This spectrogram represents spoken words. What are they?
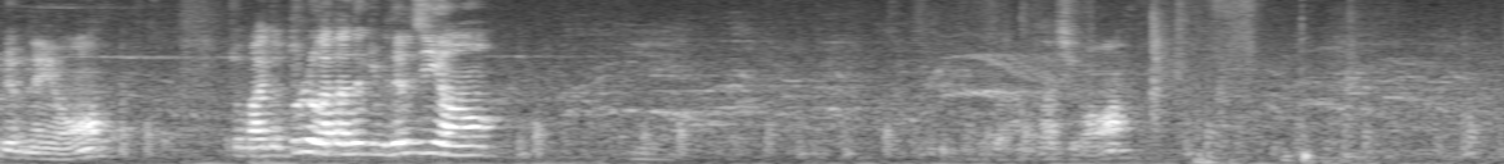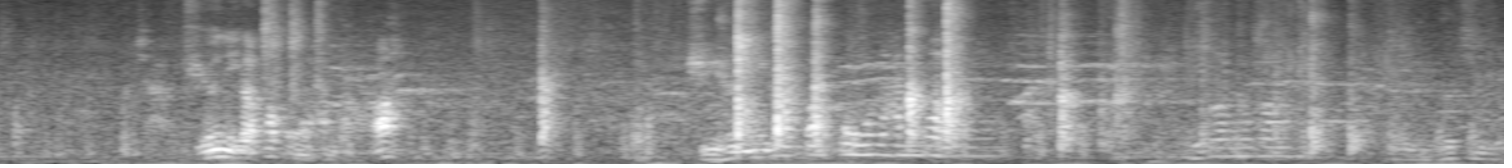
어렵네요. 좀 많이 좀 둘러갔다 느낌이 들지요? 다시고. 자, 규현이가 빡공을 한다. 규현이가 빡공을 한다. 누가 누가? 뭐지?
